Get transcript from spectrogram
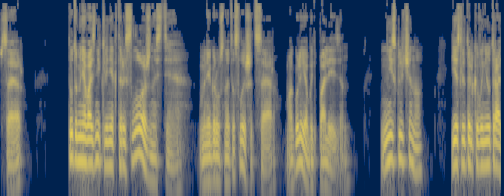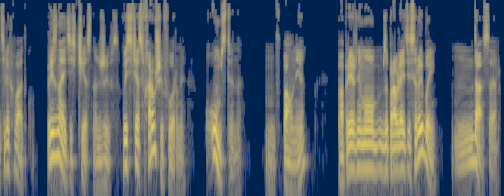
«Сэр». «Тут у меня возникли некоторые сложности. Мне грустно это слышать, сэр. Могу ли я быть полезен?» «Не исключено. Если только вы не утратили хватку. Признайтесь честно, Дживс, вы сейчас в хорошей форме? Умственно?» «Вполне. По-прежнему заправляетесь рыбой?» «Да, сэр».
